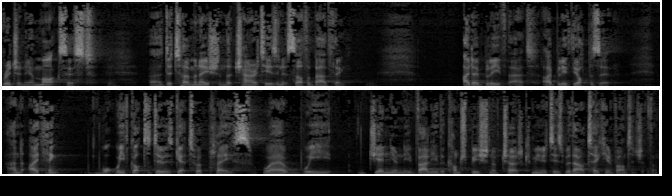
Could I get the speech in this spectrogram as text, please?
originally a Marxist uh, determination that charity is in itself a bad thing. I don't believe that. I believe the opposite. And I think what we've got to do is get to a place where we genuinely value the contribution of church communities without taking advantage of them.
